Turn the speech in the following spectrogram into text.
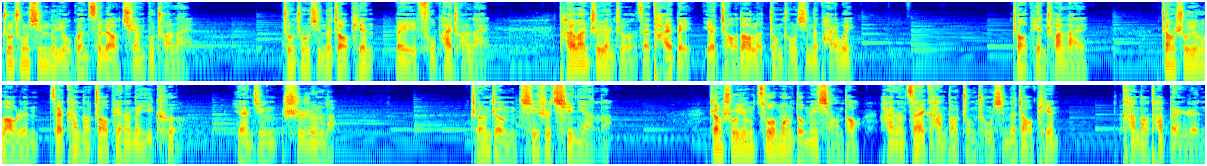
钟崇新的有关资料全部传来，钟崇新的照片被复拍传来，台湾志愿者在台北也找到了钟崇新的牌位。照片传来，张淑英老人在看到照片的那一刻，眼睛湿润了。整整七十七年了，张淑英做梦都没想到还能再看到钟崇新的照片，看到他本人。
